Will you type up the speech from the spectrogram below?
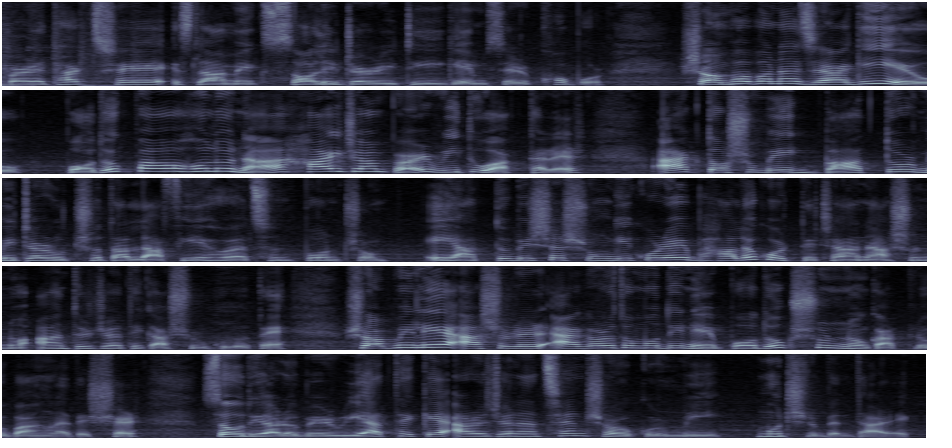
এবারে থাকছে ইসলামিক সলিডারিটি গেমসের খবর। সম্ভাবনা জাগিয়েও পদক পাওয়া হলো না হাই জাম্পার ঋতু আক্তারের। এক দশমিক বাহাত্তর মিটার উচ্চতা লাফিয়ে হয়েছেন পঞ্চম। এই আত্মবিশ্বাস সঙ্গী করে ভালো করতে চান আসন্ন আন্তর্জাতিক আসরগুলোতে। সব মিলিয়ে আসরের এগারোতম দিনে পদক শূন্য কাটল বাংলাদেশের। সৌদি আরবের রিয়াদ থেকে আরও জানাচ্ছেন সহকর্মী মুজরিবেন তারেক।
